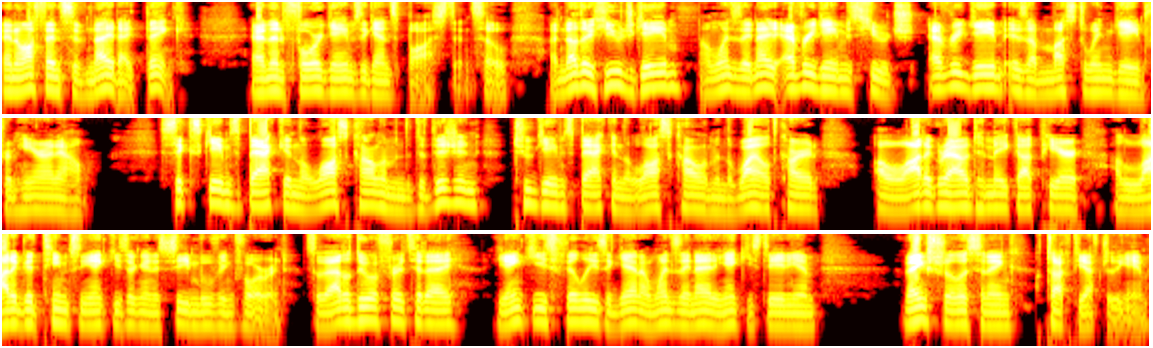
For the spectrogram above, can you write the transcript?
an offensive night, I think. And then four games against Boston. So another huge game on Wednesday night. Every game is huge. Every game is a must win game from here on out. Six games back in the loss column in the division, two games back in the loss column in the wild card. A lot of ground to make up here. A lot of good teams the Yankees are going to see moving forward. So that'll do it for today. Yankees, Phillies again on Wednesday night at Yankee Stadium. Thanks for listening. I'll talk to you after the game.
